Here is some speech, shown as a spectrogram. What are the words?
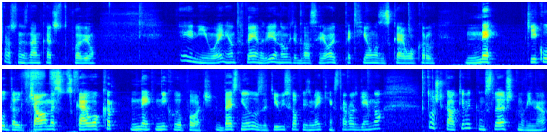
просто не знаем качеството какво е било. Anyway, нямам търпение да видя новите два сериала и пет филма за Skywalker. Не! Кико, отдалечаваме с Skywalker? Не, никога повече. Best news that Ubisoft is making Star Wars game, но точно така отиваме към следващата новина,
